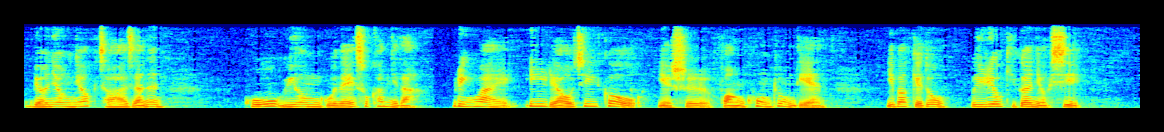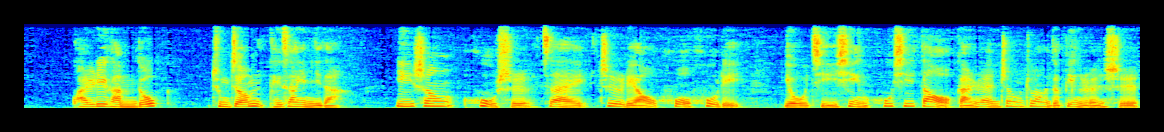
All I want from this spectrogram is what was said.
면역력 저하자는 고위험군에 속합니다. 另外，医疗机构也是防控重点。이 밖에도 의료기관 역시 관리 감독 중점 대상입니다. 医生、护士在治疗或护理有急性呼吸道感染症状的病人时，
